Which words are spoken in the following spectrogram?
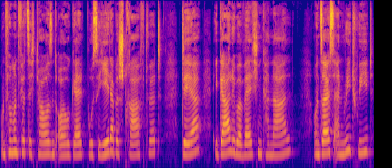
und 45.000 Euro Geldbuße jeder bestraft wird, der, egal über welchen Kanal, und sei es ein Retweet,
